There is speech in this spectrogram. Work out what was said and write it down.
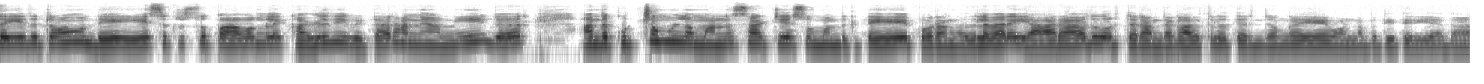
செய்துட்டோம் தே ஏசு கிறிஸ்து பாவங்களை கழுவி விட்டார். ஆனால் அநேகர் அந்த குற்றமுள்ள மனசாட்சியை சுமந்துக்கிட்டே போகிறாங்க அதில் வேற யாராவது ஒருத்தர் அந்த காலத்தில் தெரிஞ்சவங்க ஏ உன்னை பற்றி தெரியாதா?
